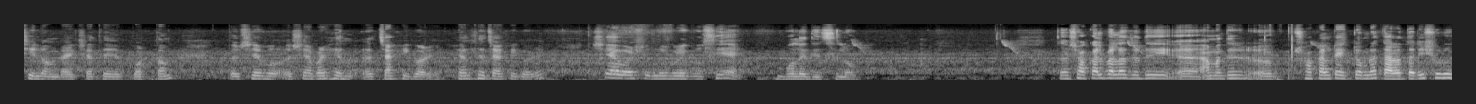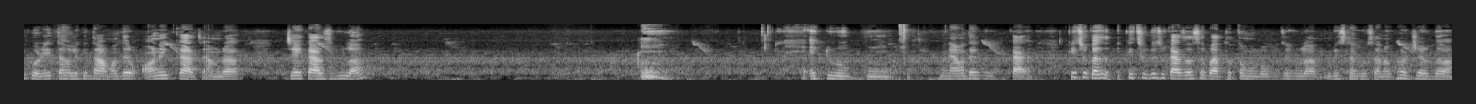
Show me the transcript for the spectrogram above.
ছিল, আমরা একসাথে পড়তাম। তো সে সে আবার হেলথ চাকরি করে হেলথে চাকরি করে। সে আবার সুন্দর করে গুছিয়ে বলে দিছিল তো সকালবেলা যদি আমাদের সকালটা একটু আমরা তাড়াতাড়ি শুরু করি, তাহলে কিন্তু আমাদের অনেক কাজ, আমরা যে কাজগুলা একটু মানে আমাদের কিছু কাজ, কিছু কিছু কাজ আছে বাধ্যতামূলক, যেগুলো বিছনা গুছানো, ঘর ঝাড়ু দেওয়া,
